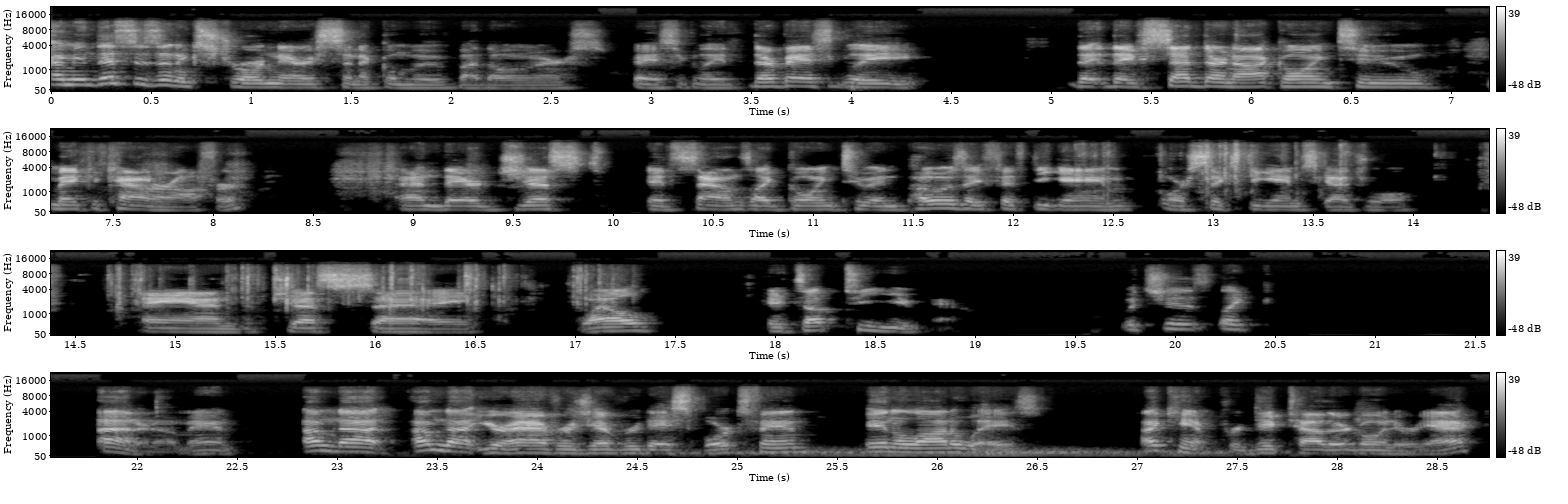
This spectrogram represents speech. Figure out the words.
I mean, this is an extraordinary cynical move by the owners. Basically, they're basically they, they've said they're not going to make a counteroffer, and they're just it sounds like going to impose a 50 game or 60 game schedule, and just say, well, it's up to you now, which is like, I don't know, man. I'm not I'm not your average everyday sports fan in a lot of ways. I can't predict how they're going to react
